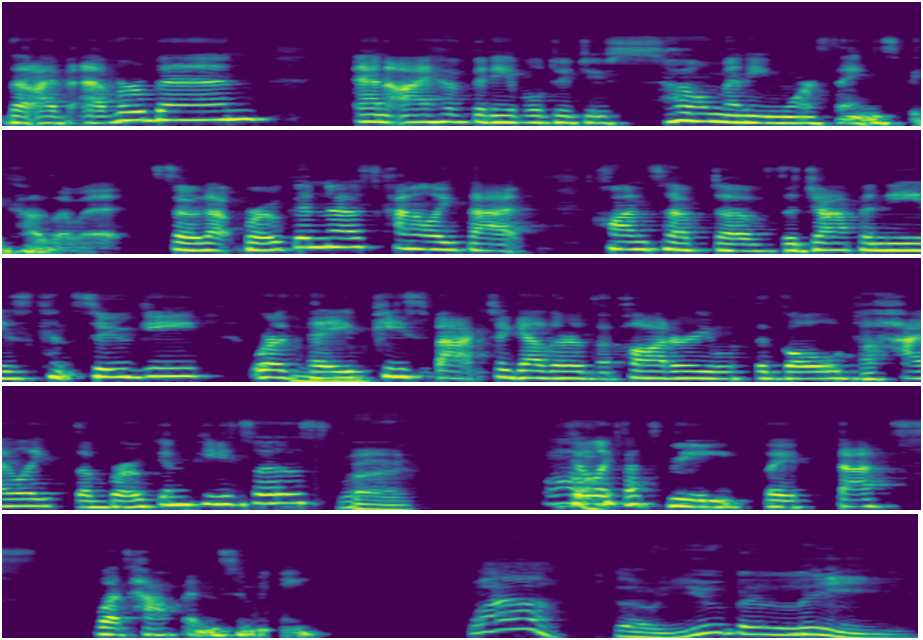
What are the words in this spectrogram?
that I've ever been. And I have been able to do so many more things because of it. So that brokenness, kind of like that concept of the Japanese kintsugi, where mm-hmm. they piece back together the pottery with the gold to highlight the broken pieces. Right. I feel like that's me. Like that's what's happened to me. Wow. So you believe,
